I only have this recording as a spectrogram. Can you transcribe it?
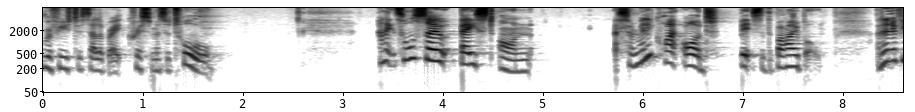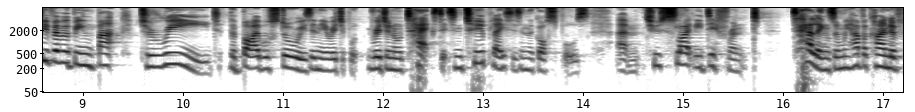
refuse to celebrate Christmas at all. And it's also based on some really quite odd bits of the Bible. I don't know if you've ever been back to read the Bible stories in the original text. It's in two places in the Gospels, um, two slightly different tellings, and we have a kind of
